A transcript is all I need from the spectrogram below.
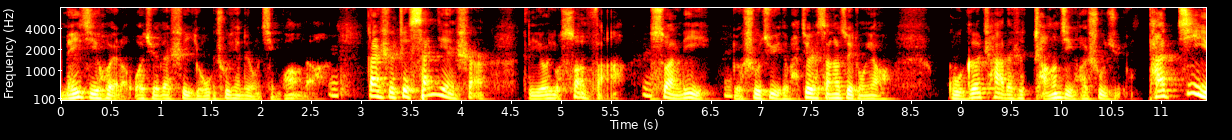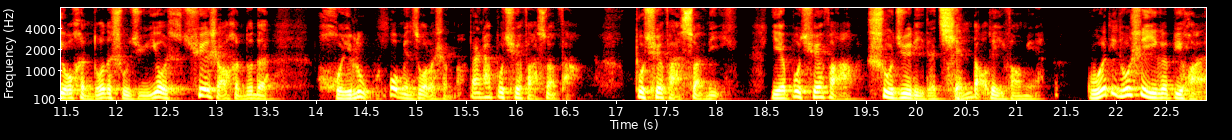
没机会了，我觉得是有出现这种情况的啊。但是这三件事儿里头有算法、算力、有数据，对吧？就这三个最重要。谷歌差的是场景和数据，它既有很多的数据，又缺少很多的回路。后面做了什么？但是它不缺乏算法，不缺乏算力，也不缺乏数据里的前导这一方面。谷歌地图是一个闭环，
